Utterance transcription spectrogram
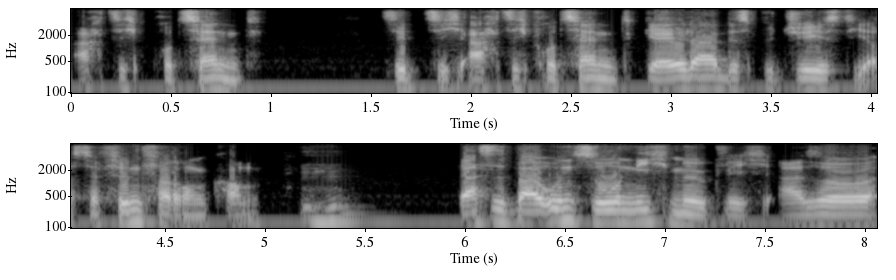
80 Prozent, 70, 80 Prozent Gelder des Budgets, die aus der Filmförderung kommen. Mhm. Das ist bei uns so nicht möglich. Also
